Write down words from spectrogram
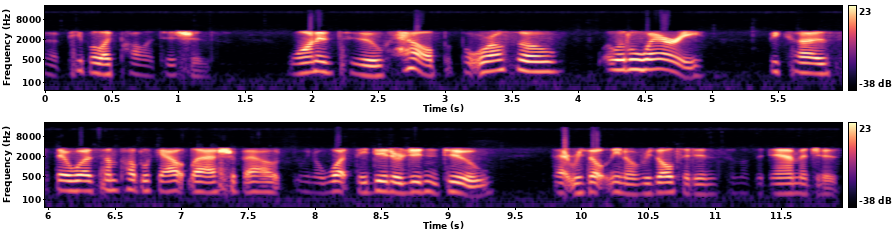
uh, people like politicians wanted to help, but were also a little wary because there was some public outlash about, you know, what they did or didn't do that result, you know, resulted in some of the damages.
